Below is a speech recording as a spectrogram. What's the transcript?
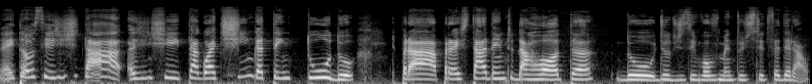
Né? Então, assim, a gente tá. A gente. Taguatinga tem tudo para estar dentro da rota do, do desenvolvimento do Distrito Federal.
